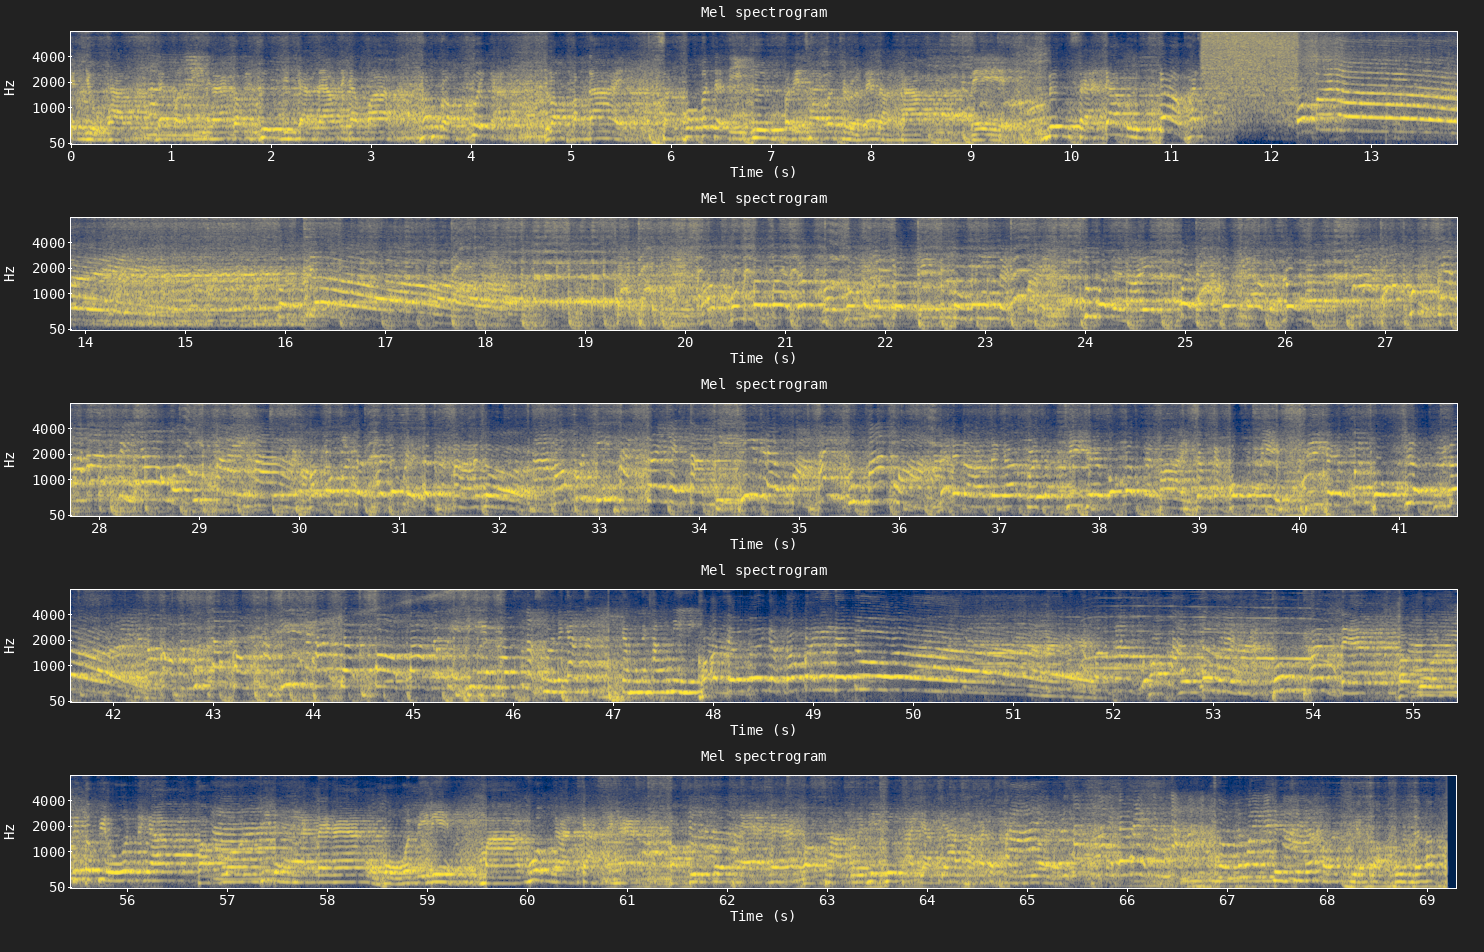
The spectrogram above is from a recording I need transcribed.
ันอยู่ครับ และวันนี้นะฮะก็เป็นเครื่ยืนยันแล้วนะครับว่า ถ้าพวกเราช่วยกันลองทำได้ สังคมก็จะดีขึ้นประเทศชาติก็เจริญแน่นอนครับนี่หนึ่งแสนเก้าหมื่นเก้า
